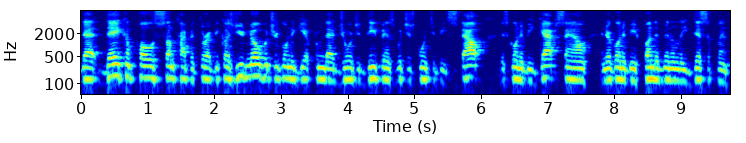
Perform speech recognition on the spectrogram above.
that they can pose some type of threat because you know what you're going to get from that Georgia defense, which is going to be stout, it's going to be gap sound, and they're going to be fundamentally disciplined.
